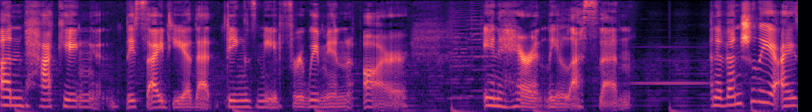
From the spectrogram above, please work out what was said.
unpacking this idea that things made for women are inherently less than. And eventually I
